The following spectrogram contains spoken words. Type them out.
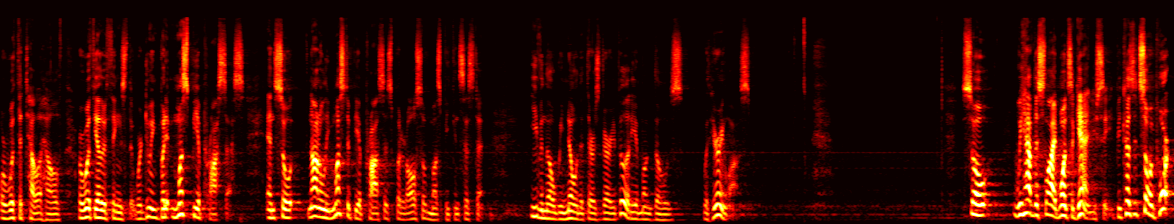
or with the telehealth or with the other things that we're doing, but it must be a process. And so not only must it be a process, but it also must be consistent, even though we know that there's variability among those with hearing loss. So we have this slide once again, you see, because it's so important.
